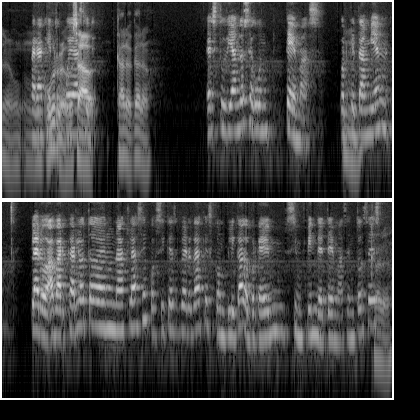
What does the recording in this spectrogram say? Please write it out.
Un Para que tú. O puedas sea, ir- claro, claro. estudiando según temas, porque Mm. también, claro, abarcarlo todo en una clase, pues sí que es verdad que es complicado, porque hay un sinfín de temas. Entonces, Claro,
